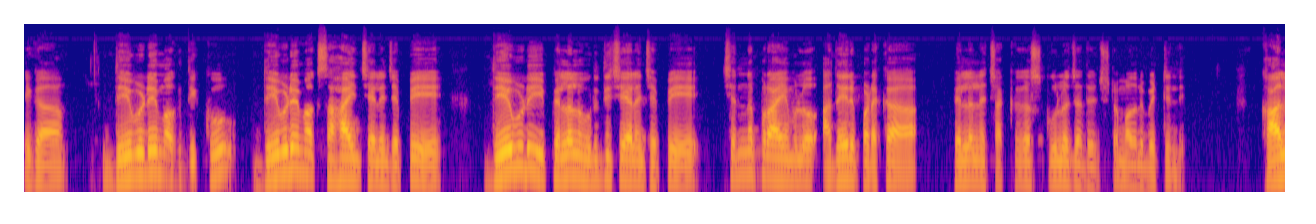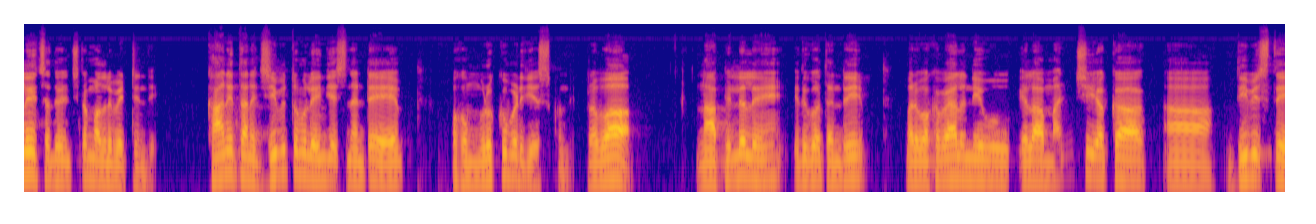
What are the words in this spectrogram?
ఇక దేవుడే మాకు దిక్కు దేవుడే మాకు సహాయం చేయాలని చెప్పి దేవుడు ఈ పిల్లలను వృద్ధి చేయాలని చెప్పి చిన్న ప్రాయంలో అధైర్యపడక పిల్లల్ని చక్కగా స్కూల్లో చదివించడం మొదలుపెట్టింది. కాలేజ్ చదివించడం మొదలుపెట్టింది. కానీ తన జీవితంలో ఏం చేసిందంటే ఒక మురుక్కుబడి చేసుకుంది. ప్రభా నా పిల్లల్ని ఇదిగో తండ్రి మరి ఒకవేళ నీవు ఇలా మంచి యొక్క దీవిస్తే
